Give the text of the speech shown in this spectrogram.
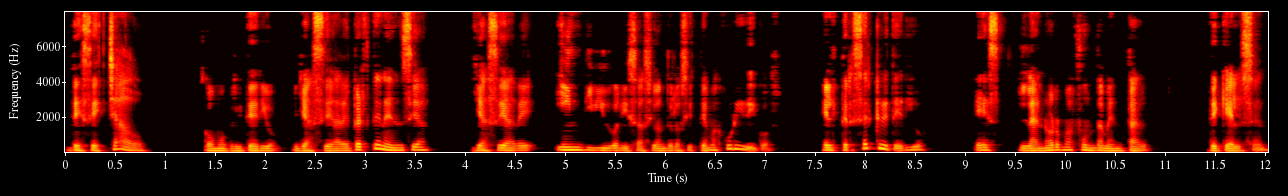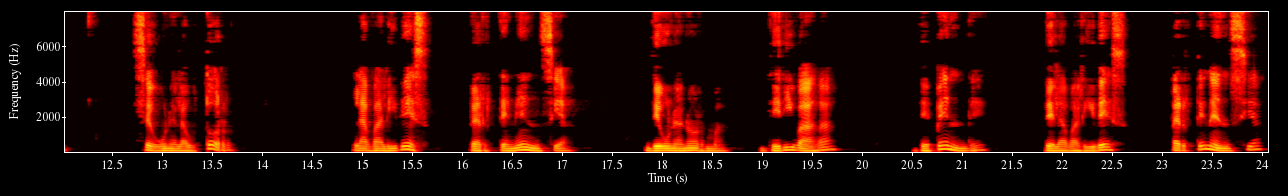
desechado como criterio ya sea de pertenencia, ya sea de individualización de los sistemas jurídicos. El tercer criterio es la norma fundamental de Kelsen. Según el autor, la validez, pertenencia de una norma derivada depende de la validez, pertenencia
